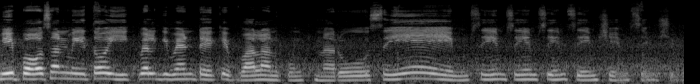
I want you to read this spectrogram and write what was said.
మీ పర్సన్ మీతో ఈక్వల్ గివ్ అండ్ టేక్ ఇవ్వాలనుకుంటున్నారు. Same same same same same same same same.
